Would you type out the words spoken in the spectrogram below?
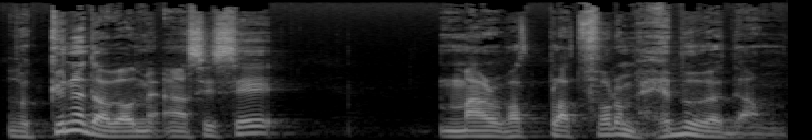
we kunnen dat wel met ACC, maar wat platform hebben we dan?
